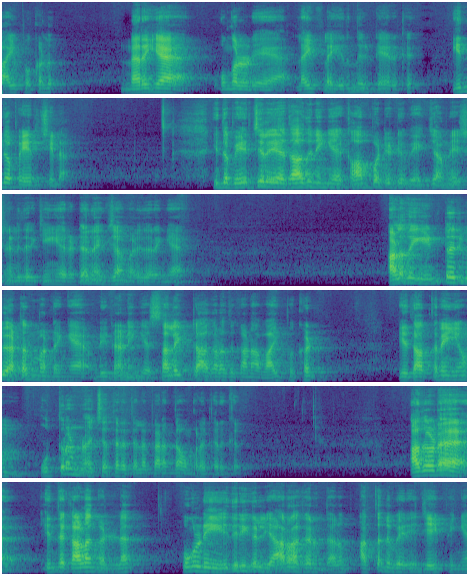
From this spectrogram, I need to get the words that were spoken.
வாய்ப்புகள் நிறைய உங்களுடைய லைஃப்பில் இருந்துக்கிட்டே இருக்குது இந்த பயிற்சியில். இந்த பயிற்சியில் ஏதாவது நீங்கள் காம்படிட்டிவ் எக்ஸாமினேஷன் எழுதிருக்கீங்க ரிட்டர்ன் எக்ஸாம் எழுதுறீங்க அல்லது இன்டர்வியூ அட்டன் பண்ணுறீங்க அப்படின்னா நீங்கள் செலக்ட் ஆகிறதுக்கான வாய்ப்புகள் இது அத்தனையும் உத்திரம் நட்சத்திரத்தில் பிறந்த உங்களுக்கு இருக்குது அதோட இந்த காலங்களில் உங்களுடைய எதிரிகள் யாராக இருந்தாலும் அத்தனை பேரையும் ஜெயிப்பீங்க.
